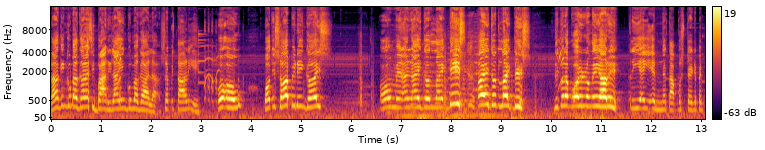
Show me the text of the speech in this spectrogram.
Laging gumagala si Bunny. Laging gumagala. Sarap Itali eh. Uh-oh. What is happening, guys? Oh man, and I don't like this! I don't like this! Di ko lang kung ano nangyayari. 3 a.m. na tapos 35%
